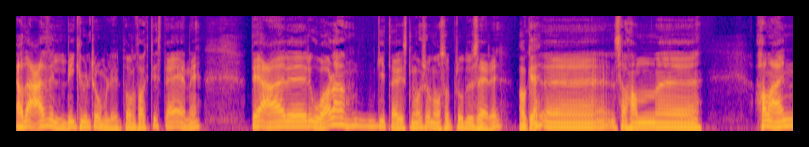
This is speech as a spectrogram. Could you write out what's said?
ja, det er veldig kul trommelyd på den, faktisk. Det er jeg enig i. Det er eh, Roar, da, gitaristen vår, som også produserer. Ok? Eh, så han eh, Han er en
